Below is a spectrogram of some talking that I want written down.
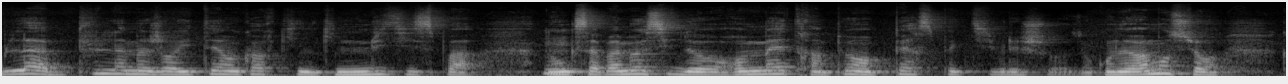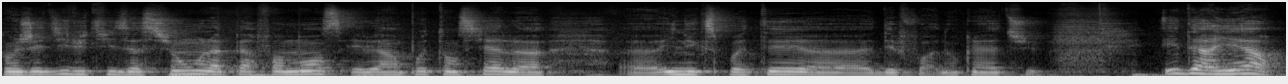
la, plus de la majorité encore qui, ne l'utilisent pas. Donc mm. ça permet aussi de remettre un peu en perspective les choses. Donc on est vraiment sur, comme j'ai dit, l'utilisation, la performance et un potentiel euh, inexploité euh, des fois. Donc là-dessus. Et derrière,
